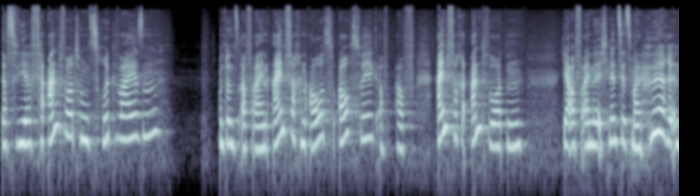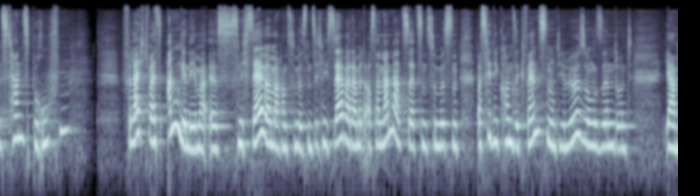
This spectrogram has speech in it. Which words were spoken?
Dass wir Verantwortung zurückweisen und uns auf einen einfachen Aus Ausweg, auf, auf einfache Antworten, ja auf eine, ich nenne es jetzt mal, höhere Instanz berufen? Vielleicht, weil es angenehmer ist, es nicht selber machen zu müssen, sich nicht selber damit auseinandersetzen zu müssen, was hier die Konsequenzen und die Lösungen sind und ja,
